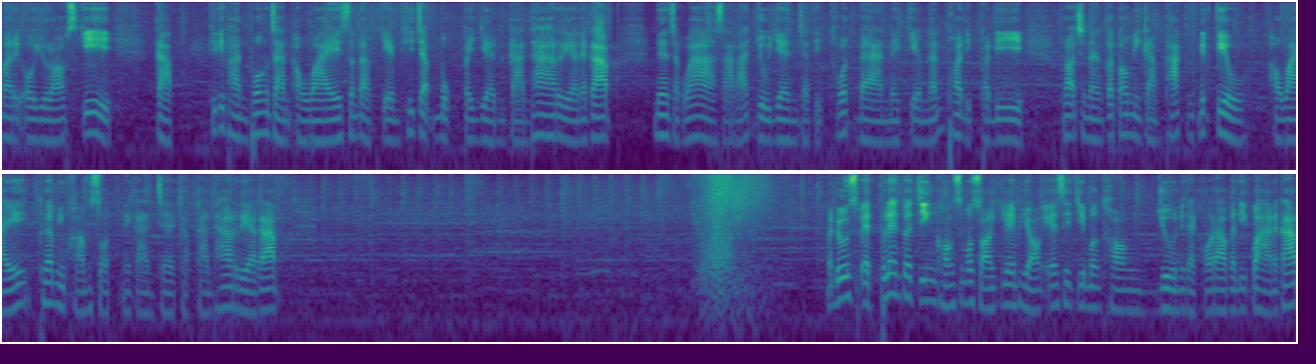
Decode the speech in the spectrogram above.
มาริโอยูรอฟสกี้กับทิติพันธ์พ่วงจันทร์เอาไว้สำหรับเกมที่จะบุกไปเยือนการท่าเรือนะครับ เนื่องจากว่าสารัฐอยู่เย็นจะติดโทษแบนในเกมนั้นพอดิบพอดี เพราะฉะนั้นก็ต้องมีการพักมิดฟิลด์เอาไว้เพื่อมีความสดในการเจอกับการท่าเรือครับ มาดู 11 ผู้เล่นตัวจริงของสโมสรกิเลนพยอง SCG เมืองทองยูในแต่ของเรากันดีกว่านะครับ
